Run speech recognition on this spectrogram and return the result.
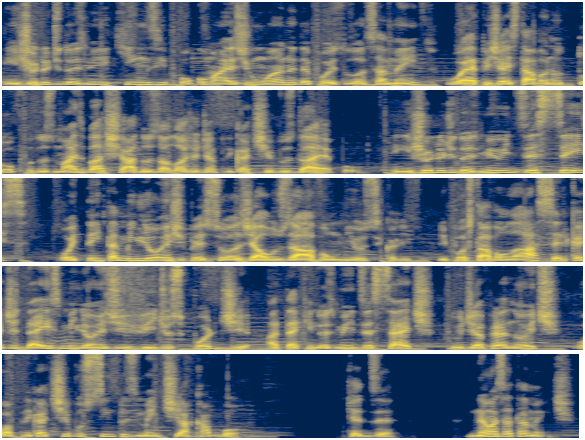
Em julho de 2015, pouco mais de um ano depois do lançamento, o app já estava no topo dos mais baixados da loja de aplicativos da Apple. Em julho de 2016, 80 milhões de pessoas já usavam o Musical.ly e postavam lá cerca de 10 milhões de vídeos por dia, até que em 2017, do dia para noite, o aplicativo simplesmente acabou. Quer dizer, não exatamente.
